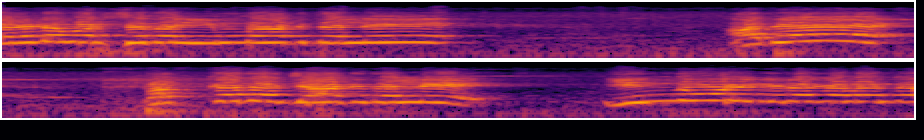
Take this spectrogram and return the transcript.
ಎರಡು ವರ್ಷದ ಹಿಂಭಾಗದಲ್ಲಿ ಅದೇ ಪಕ್ಕದ ಜಾಗದಲ್ಲಿ ಇನ್ನೂರು ಗಿಡಗಳನ್ನ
